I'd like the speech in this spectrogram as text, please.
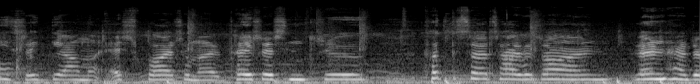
used to get on my Xbox or my PlayStation 2, put the subtitles on, learn how to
